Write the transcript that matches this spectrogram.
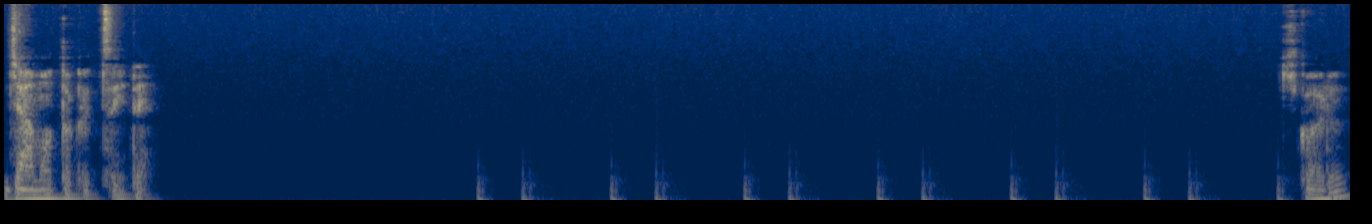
じゃあもっとくっついて。聞こえる？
